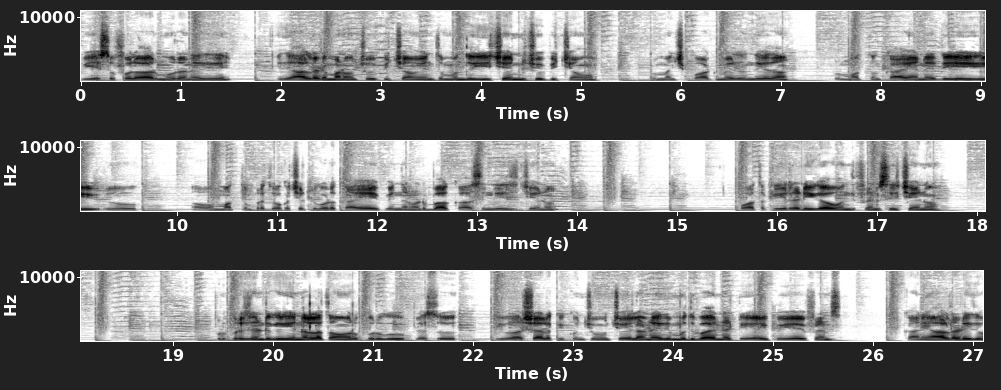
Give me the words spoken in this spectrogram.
బిఎస్ఎఫ్ఎల్ ఆర్మూర్ అనేది. ఇది ఆల్రెడీ మనం చూపించాము ఇంతకుముందు ఈ చైన్ చూపించాము. ఇప్పుడు మంచి పాటు మీద ఉంది కదా. ఇప్పుడు మొత్తం కాయ అనేది మొత్తం ప్రతి ఒక్క చెట్టు కూడా కాయ అయిపోయింది అనమాట బాగా కాసింది ఈ చేను. కోతకి రెడీగా ఉంది ఫ్రెండ్స్ ఈ చేను. ఇప్పుడు ప్రజెంట్కి ఈ నల్ల తామర పురుగు ప్లస్ ఈ వర్షాలకి కొంచెం చేలు అనేది ముద్దుబారినట్టు అయిపోయాయి ఫ్రెండ్స్. కానీ ఆల్రెడీ ఇది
